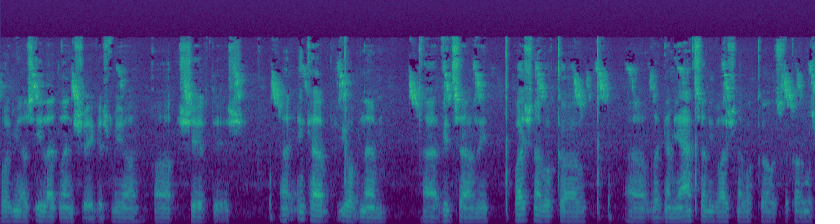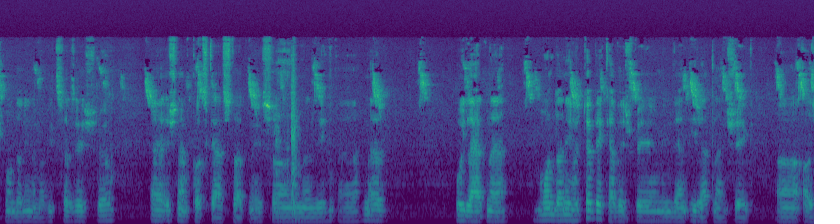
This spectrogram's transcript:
Hogy mi az illetlenség és mi a, a sértés. Inkább jobb nem viccelni vajsnavokkal, vagy nem játszani vajsnavokkal, azt akarom most mondani, nem a viccezésről, és nem kockáztatni, szóval nem menni, mert úgy lehetne mondani, hogy többé-kevésbé minden illetlenség az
